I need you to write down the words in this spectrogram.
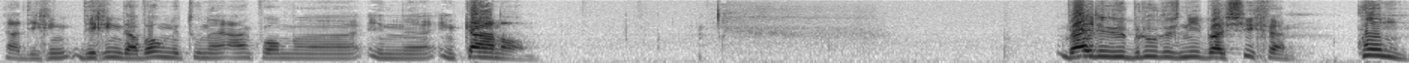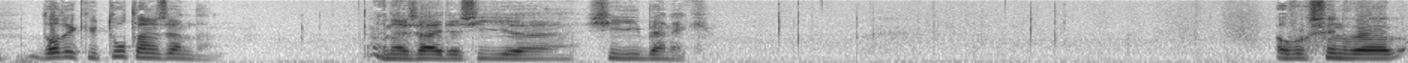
ja, die, ging, die ging daar wonen toen hij aankwam uh, in, uh, in Canaan. Wijden uw broeders niet bij Sichem. Kom, dat ik u tot hen zende. En hij zei dus, zie, uh, zie hier ben ik. Overigens vinden we,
